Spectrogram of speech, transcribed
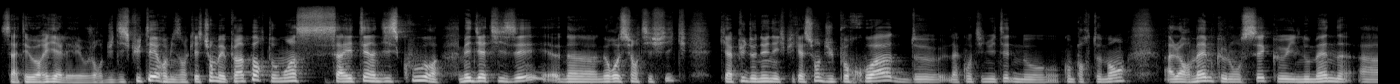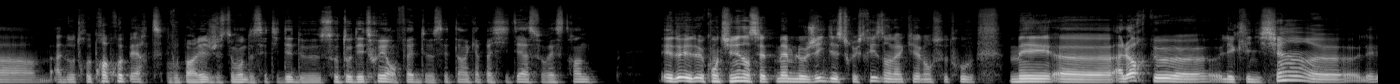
sa théorie, elle est aujourd'hui discutée, remise en question, mais peu importe, au moins ça a été un discours médiatisé d'un neuroscientifique qui a pu donner une explication du pourquoi de la continuité de nos comportements, alors même que l'on sait qu'ils nous mènent à, à notre propre perte. Vous parlez justement de cette idée de s'autodétruire, en fait, de cette incapacité à se restreindre Et de, continuer dans cette même logique destructrice dans laquelle on se trouve. Mais euh, alors que euh, les cliniciens, euh,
